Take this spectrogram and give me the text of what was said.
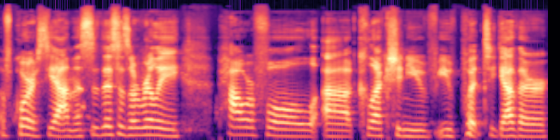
Of course, yeah, and this this is a really powerful uh, collection you've you've put together.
